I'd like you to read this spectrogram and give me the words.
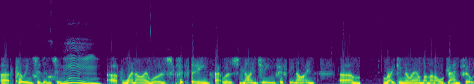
Uh, coincidences. Hmm. Uh, when I was 15, that was 1959, um, raking around on an old landfill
